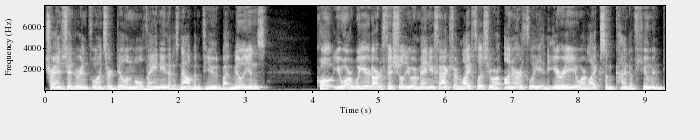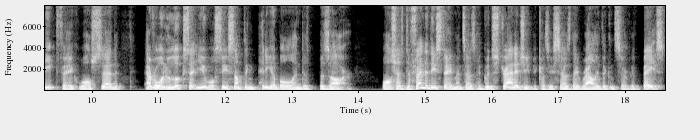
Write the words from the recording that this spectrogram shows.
transgender influencer Dylan Mulvaney that has now been viewed by millions. Quote, you are weird, artificial, you are manufactured, lifeless, you are unearthly and eerie, you are like some kind of human deepfake, Walsh said. Everyone who looks at you will see something pitiable and bizarre. Walsh has defended these statements as a good strategy because he says they rally the conservative base.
